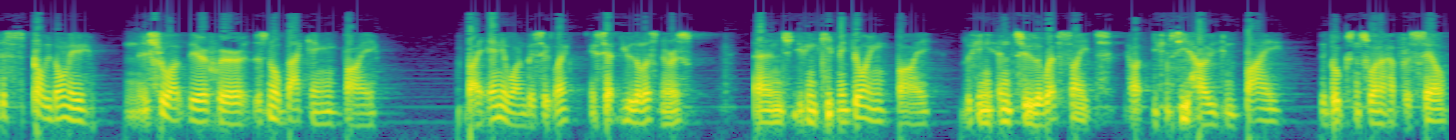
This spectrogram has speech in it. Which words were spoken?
this is probably the only show out there where there's no backing by by anyone basically, except you, the listeners. And you can keep me going by looking into the website. Uh, you can see how you can buy the books and so on I have for sale,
